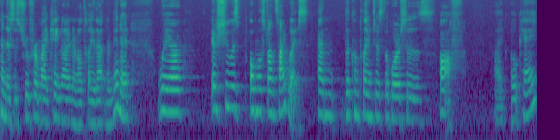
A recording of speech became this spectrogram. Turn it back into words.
and this is true for my canine, and I'll tell you that in a minute, where she was almost on sideways, and the complaint is the horse is off. Like, okay,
